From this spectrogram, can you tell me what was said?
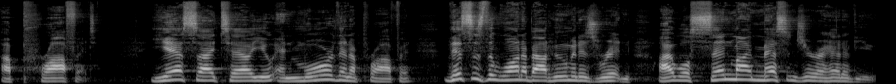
A prophet. Yes, I tell you, and more than a prophet. This is the one about whom it is written I will send my messenger ahead of you,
